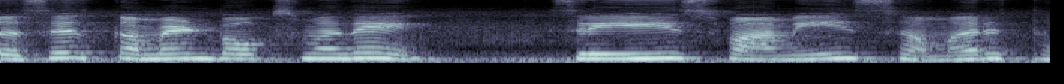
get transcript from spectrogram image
तसेच कमेंट बॉक्समध्ये श्री स्वामी समर्थ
